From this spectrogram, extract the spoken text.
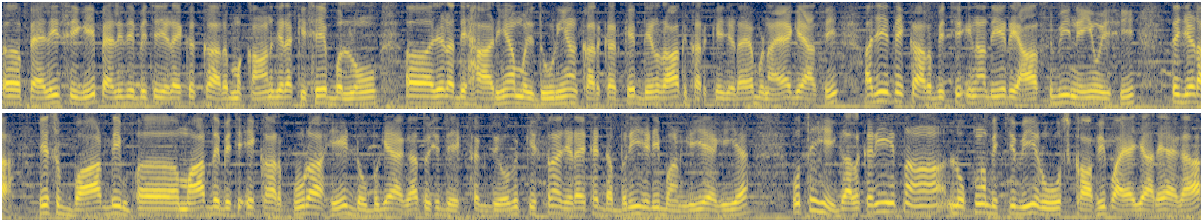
ਅ, ਪੈਲੀ ਸੀਗੀ। ਪੈਲੀ ਦੇ ਵਿੱਚ ਜਿਹੜਾ ਇੱਕ ਘਰ ਮਕਾਨ ਜਿਹੜਾ ਕਿਸੇ ਵੱਲੋਂ ਜਿਹੜਾ ਦਿਹਾੜੀਆਂ ਮਜ਼ਦੂਰੀਆਂ ਕਰ ਕਰਕੇ ਦਿਨ ਰਾਤ ਕਰਕੇ ਜਿਹੜਾ ਹੈ ਬਣਾਇਆ ਗਿਆ ਸੀ। ਅਜੇ ਤੇ ਘਰ ਵਿੱਚ ਇਹਨਾਂ ਦੀ ਰਿਆਸ ਵੀ ਨਹੀਂ ਹੋਈ ਸੀ। ਤੇ ਜਿਹੜਾ ਇਸ ਬਾੜ ਦੀ ਮਾਰ ਦੇ ਵਿੱਚ ਇਹ ਘਰ ਪੂਰਾ ਹੀ ਡੁੱਬ ਗਿਆ ਹੈਗਾ। ਤੁਸੀਂ ਦੇਖ ਸਕਦੇ ਹੋ ਵੀ ਕਿਸ ਤਰ੍ਹਾਂ ਜਿਹੜਾ ਇੱਥੇ ਡੱਬਰੀ ਜਿਹੜੀ ਬਣ ਗਈ ਹੈਗੀ ਆ। ਉੱਥੇ ਹੀ ਗੱਲ ਕਰੀਏ ਤਾਂ ਲੋਕਾਂ ਵਿੱਚ ਵੀ ਰੋਸ ਕਾਫੀ ਪਾਇਆ ਜਾ ਰਿਹਾ ਹੈਗਾ।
